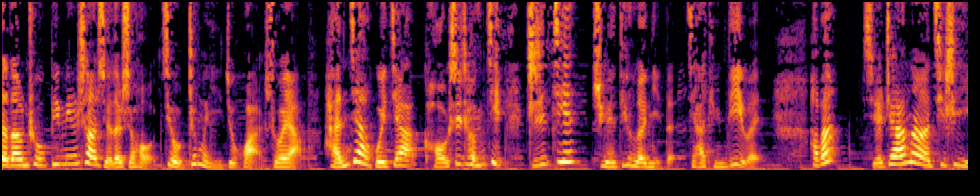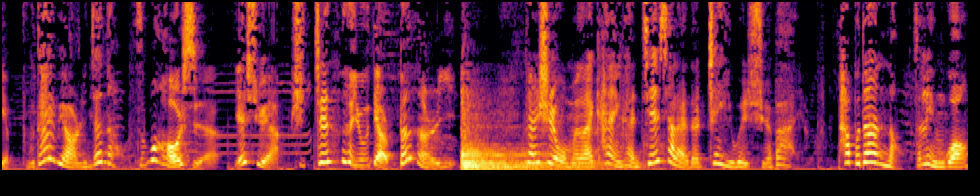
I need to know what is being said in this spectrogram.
得当初冰冰上学的时候，就有这么一句话说呀：“寒假回家，考试成绩直接决定了你的家庭地位。”好吧，学渣呢，其实也不代表人家脑子不好使，也许啊是真的有点笨而已。但是我们来看一看接下来的这一位学霸呀，他不但脑子灵光，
